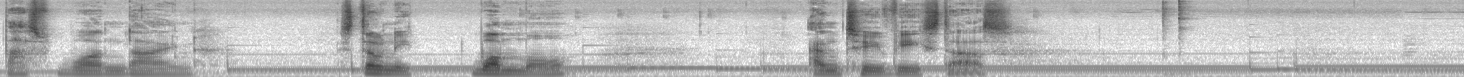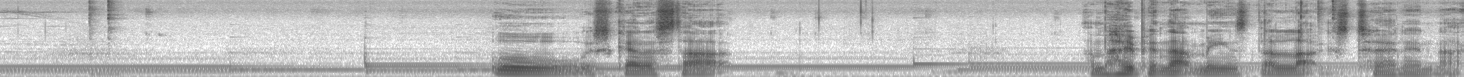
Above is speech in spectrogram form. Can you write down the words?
That's one down. Still need one more. And two V stars. Ooh, it's going to start. I'm hoping that means the luck's turning now.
